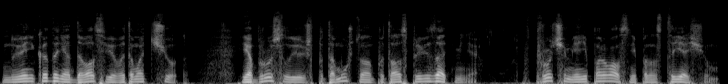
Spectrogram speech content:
но я никогда не отдавал себе в этом отчет. Я бросил ее лишь потому, что она пыталась привязать меня. Впрочем, я не порвал с ней по-настоящему.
